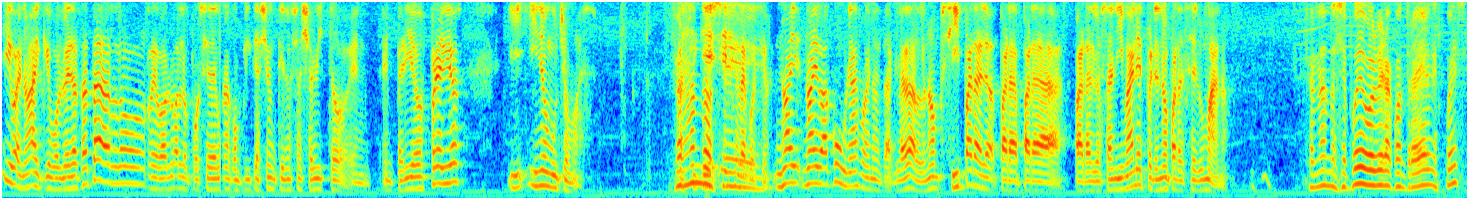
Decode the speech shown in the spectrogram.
y bueno, hay que volver a tratarlo, reevaluarlo por si hay alguna complicación que no se haya visto en, en periodos previos y, y no mucho más. Fernando, esa es la se- cuestión. No hay, no hay vacunas, bueno, aclararlo, ¿no? Sí para, para, para, para los animales, pero no para el ser humano. Fernando, ¿se puede volver a contraer después?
